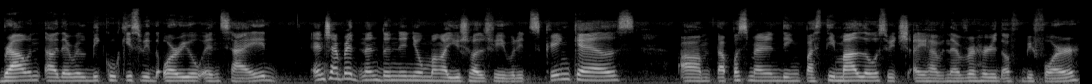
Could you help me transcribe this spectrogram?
brown uh, there will be cookies with Oreo inside. And syempre nandun din yung mga usual favorites, crinkles, um, tapos meron ding pastimalos which I have never heard of before.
